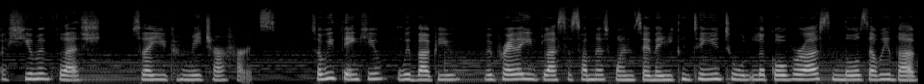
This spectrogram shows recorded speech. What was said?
a human flesh so that you can reach our hearts. So we thank you. We love you. We pray that you bless us on this Wednesday, that you continue to look over us and those that we love.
